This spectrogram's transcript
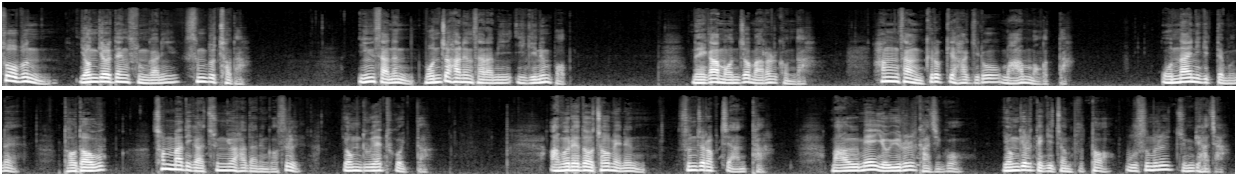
수업은 연결된 순간이 승부처다. 인사는 먼저 하는 사람이 이기는 법. 내가 먼저 말을 건다. 항상 그렇게 하기로 마음 먹었다. 온라인이기 때문에 더더욱 첫마디가 중요하다는 것을 염두에 두고 있다. 아무래도 처음에는 순조롭지 않다. 마음의 여유를 가지고 연결되기 전부터 웃음을 준비하자.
